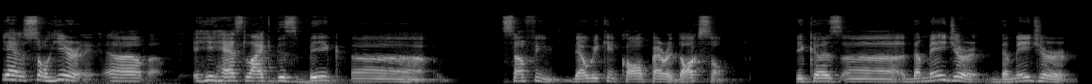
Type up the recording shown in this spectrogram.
Yeah, so here uh, he has like this big uh, something that we can call paradoxal because uh, the major the major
